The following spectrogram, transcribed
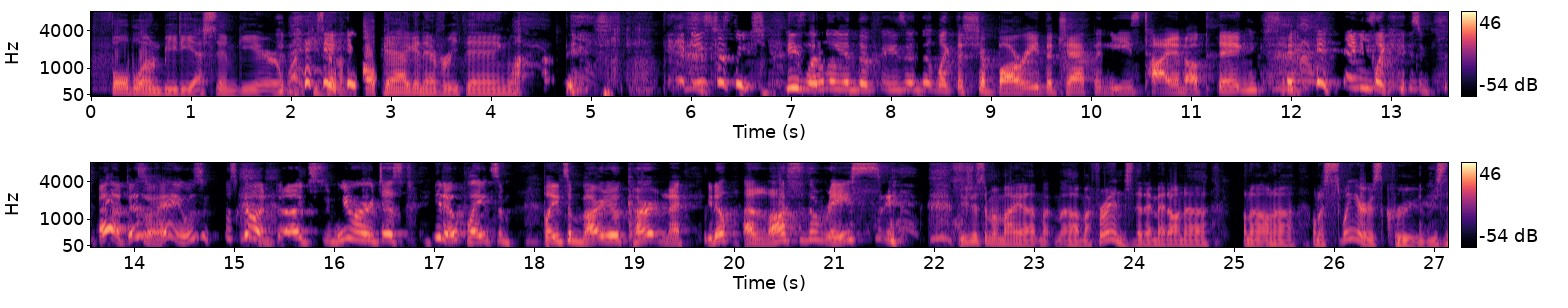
full blown BDSM gear, like he's got a ball gag and everything. Like he's just he's literally in the he's in the like the shibari, the Japanese tying up thing, and he's like, he's like "Oh, Tessa, hey, what's what's good? Uh, we were just you know playing some playing some Mario Kart, and I you know I lost the race." These are some of my uh, my, uh, my friends that I met on a on a on a on a swingers cruise.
